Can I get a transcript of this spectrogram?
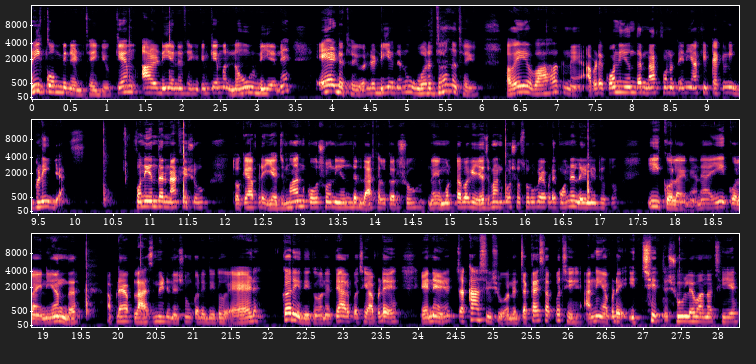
રીકોમ્બિનેન્ટ થઈ ગયું. કેમ આર ડીએનએ થઈ ગયું? કેમ કે એમાં નવું ડીએનએ એડ થયું એટલે ડીએનએનું વર્ધન થયું. હવે એ વાહકને આપણે કોની અંદર નાખવાનું? તેની આખી ટેકનિક ભણી ગયા. કોની અંદર નાખીશું? તો કે આપણે યજમાન કોષોની અંદર દાખલ કરશું. અને એ મોટાભાગે યજમાન કોષો સ્વરૂપે આપણે કોને લઈ લીધું હતું? ઈ કોલાઈને અને આ ઈ કોલાઈની અંદર આપણે આ પ્લાઝમિડને શું કરી દીધું? એડ કરી દીધું. અને ત્યાર પછી આપણે એને ચકાસીશું. અને ચકાસ્યા પછી આની આપણે ઈચ્છિત શું લેવાના છીએ?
